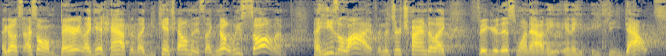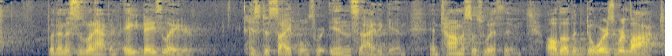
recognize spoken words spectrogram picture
Like, I saw him buried. Like, it happened. Like, you can't tell me this. Like, no, we saw him. Like, he's alive. And that you're trying to, like, figure this one out, and he, and he, he, he doubts. But then this is what happened. Eight days later, his disciples were inside again, and Thomas was with them. Although the doors were locked,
